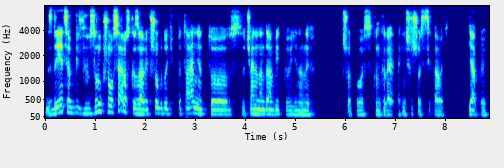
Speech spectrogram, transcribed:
Здається, з грубшого все розказав. Якщо будуть питання, то звичайно надам відповіді на них, що когось конкретніше щось цікавить. Дякую.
